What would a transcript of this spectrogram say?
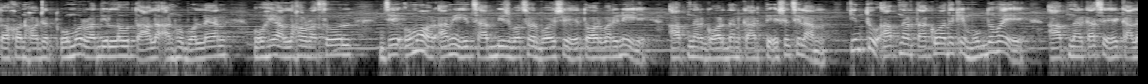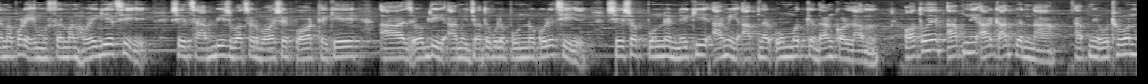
তখন হজরত ওমর রাদিয়াল্লাহ তালা আনহু বললেন, ওহে আল্লাহ রাসুল, যে ওমর, আমি ২৬ বছর বয়সে তরবারে নিয়ে আপনার গর্দান কাটতে এসেছিলাম। কিন্তু আপনার তাকোয়া দেখে মুগ্ধ হয়ে আপনার কাছে কালেমা পড়ে মুসলমান হয়ে গিয়েছি। সেই ২৬ বছর বয়সের পর থেকে আজ অবধি আমি যতগুলো পুণ্য করেছি, সেসব পুণ্যের নেকি আমি আপনার উম্মতকে দান করলাম। অতএব আপনি আর কাঁদবেন না। আপনি উঠুন,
